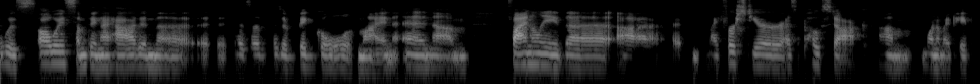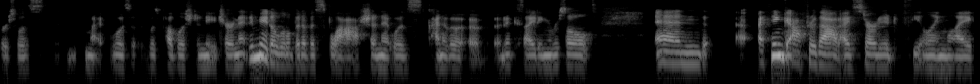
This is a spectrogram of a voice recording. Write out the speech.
was always something I had in the as a, as a big goal of mine. And um, finally, the uh, my first year as a postdoc, um, one of my papers was my, was was published in Nature, and it made a little bit of a splash, and it was kind of a, a, an exciting result. And I think after that, I started feeling like,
